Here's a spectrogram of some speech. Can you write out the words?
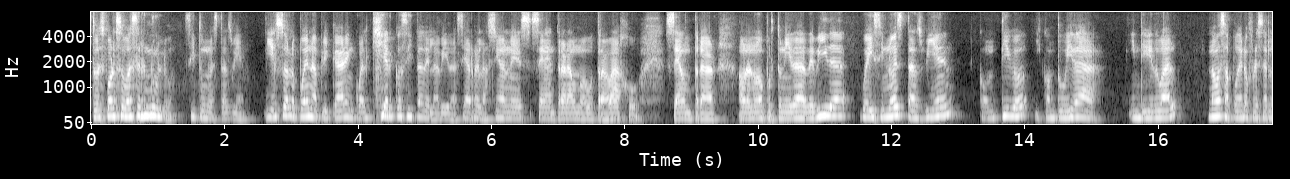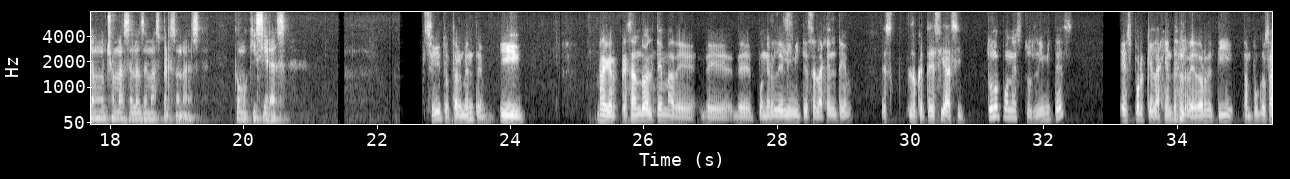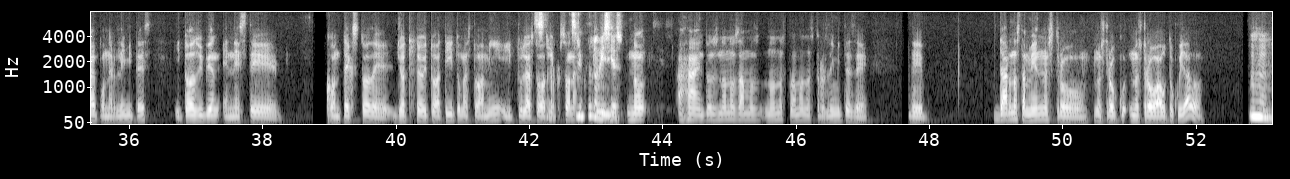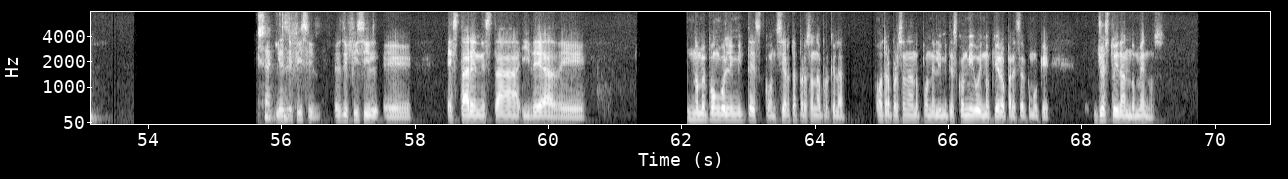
tu esfuerzo va a ser nulo si tú no estás bien. Y eso lo pueden aplicar en cualquier cosita de la vida, sea relaciones, sea entrar a un nuevo trabajo, sea entrar a una nueva oportunidad de vida. Güey, si no estás bien contigo y con tu vida individual, no vas a poder ofrecerle mucho más a las demás personas como quisieras. Sí, totalmente. Y regresando al tema de, de, ponerle límites a la gente, es lo que te decía, si tú no pones tus límites, es porque la gente alrededor de ti tampoco sabe poner límites y todos viven en este contexto de yo te doy todo a ti, tú me das todo a mí y tú le das todo a otra persona. Círculo vicioso. No, ajá, entonces no nos damos, no nos ponemos nuestros límites de, de darnos también nuestro, nuestro, nuestro autocuidado. Exacto. Y es difícil, es difícil eh, estar en esta idea de no me pongo límites con cierta persona porque la otra persona no pone límites conmigo y no quiero parecer como que yo estoy dando menos.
